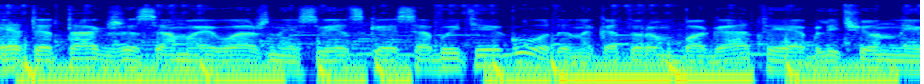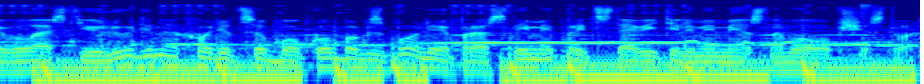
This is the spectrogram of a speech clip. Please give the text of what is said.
Это также самое важное светское событие года, на котором богатые, облеченные властью люди находятся бок о бок с более простыми представителями местного общества.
